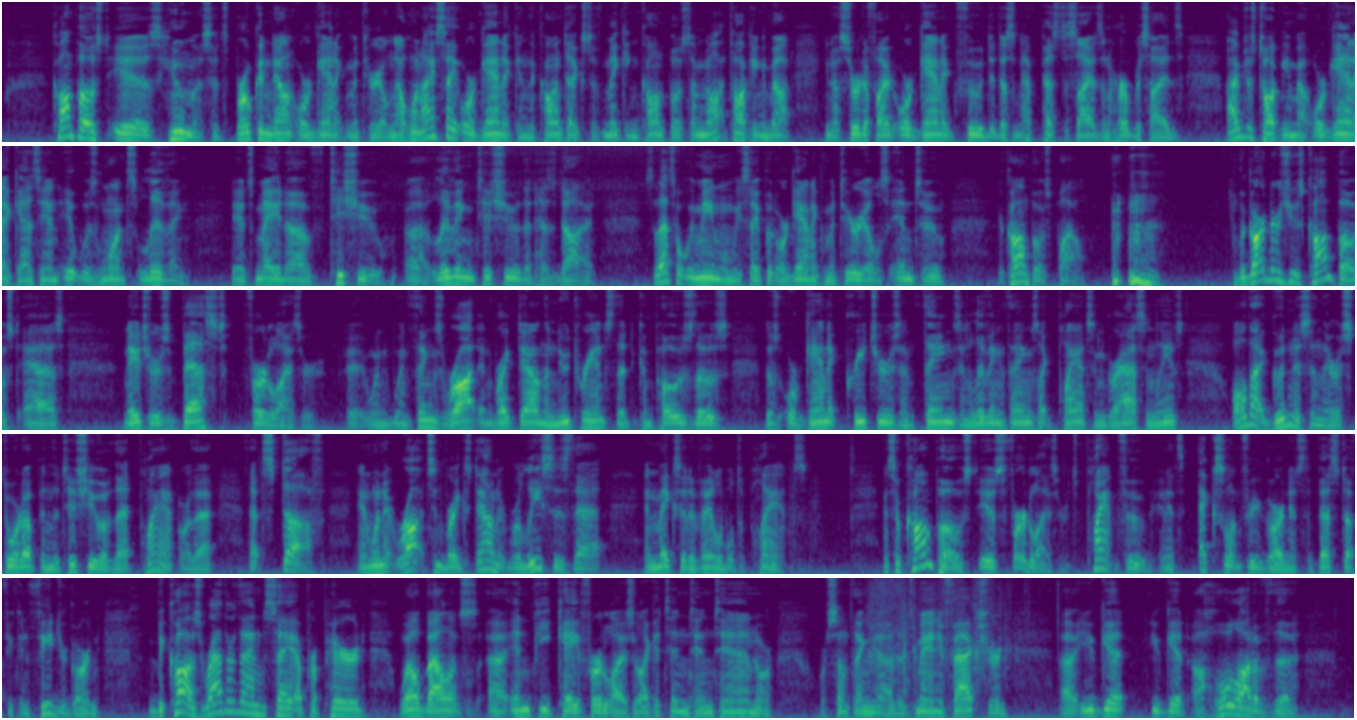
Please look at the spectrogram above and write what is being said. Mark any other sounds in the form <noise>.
Compost is humus. It's broken down organic material. Now, when I say organic in the context of making compost, I'm not talking about, you know, certified organic food that doesn't have pesticides and herbicides. I'm just talking about organic as in it was once living. It's made of tissue, uh, living tissue that has died. So that's what we mean when we say put organic materials into your compost pile. <clears throat> but gardeners use compost as nature's best fertilizer. Uh, when when things rot and break down the nutrients that compose those those organic creatures and things and living things like plants and grass and leaves, all that goodness in there is stored up in the tissue of that plant or that that stuff. And when it rots and breaks down, it releases that and makes it available to plants. And so compost is fertilizer. It's plant food and it's excellent for your garden. It's the best stuff you can feed your garden because rather than say a prepared well-balanced uh, NPK fertilizer like a 10-10-10 or or something uh, that's manufactured uh, you get you get a whole lot of the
